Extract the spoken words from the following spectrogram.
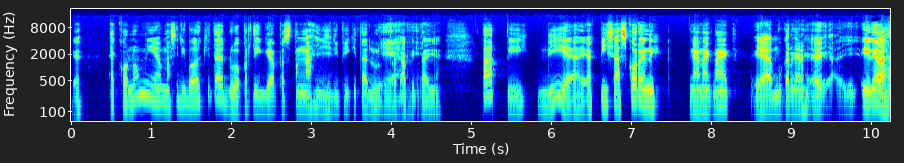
ya. Ekonominya masih di bawah kita dua per tiga per setengah GDP kita dulu Iya, per kapitanya. tapi dia ya PISA skornya nih nggak naik naik ya bukan nggak naik eh, inilah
